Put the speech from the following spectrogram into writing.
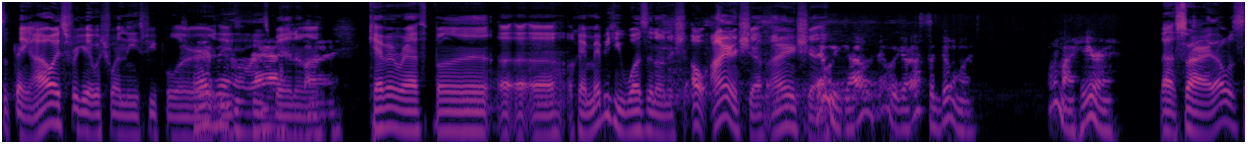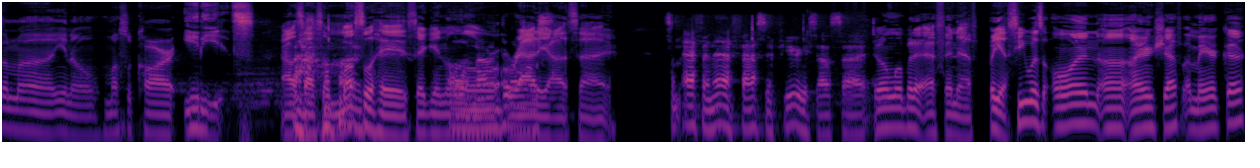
the thing. I always forget which one these people are. Kevin he's, been on. Rathbun. Kevin Rathbun. Uh, uh, uh. Okay, maybe he wasn't on the show. Oh, Iron Chef. Iron Chef. There we go. There we go. That's a good one. What am I hearing? That sorry, that was some uh, you know, muscle car idiots outside. Some muscle heads. They're getting a Oh, little no, rowdy outside. Some F and F, Fast and Furious outside. doing a little bit of FNF. But yes, he was on uh, Iron Chef America,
